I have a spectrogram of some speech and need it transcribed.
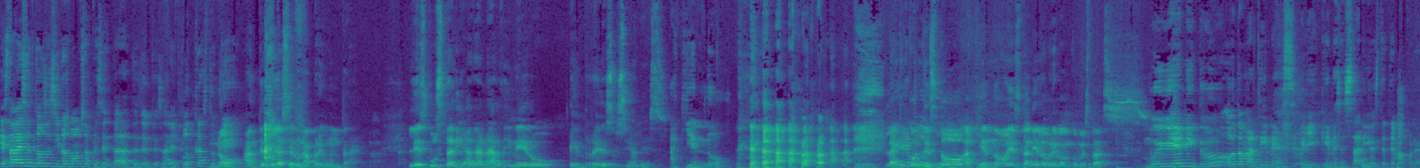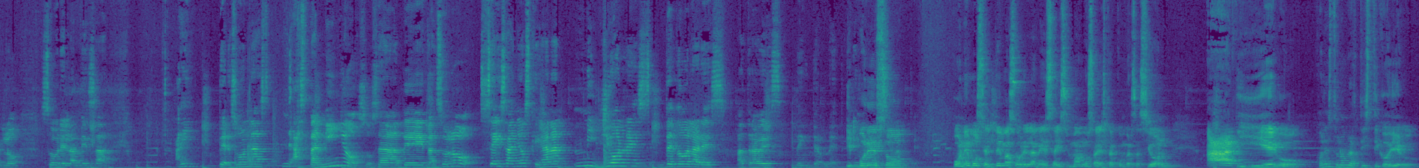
Esta vez entonces sí nos vamos a presentar antes de empezar el podcast. ¿o No, qué? antes voy a hacer una pregunta. ¿Les gustaría ganar dinero en redes sociales? ¿A quién no? La que contestó a quién no es Daniel Obregón, ¿cómo estás? Muy bien, ¿y tú, Otto Martínez? Oye, qué necesario este tema ponerlo sobre la mesa. Hay personas, hasta niños, o sea, de tan solo 6 años que ganan millones de dólares a través de Internet. Y por eso ponemos el tema sobre la mesa y sumamos a esta conversación a Diego. ¿Cuál es tu nombre artístico, Diego?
